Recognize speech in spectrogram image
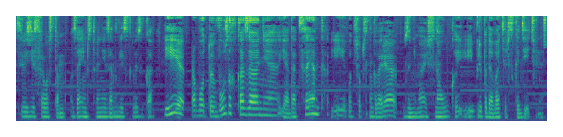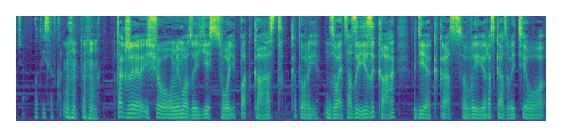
в связи с ростом заимствования из английского языка. И работаю в вузах Казани, я доцент, и вот, собственно говоря, занимаюсь наукой и преподавательской деятельностью. Вот если вкратце, то так. Также еще у Мимозы есть свой подкаст, который называется «Азы языка», где как раз вы рассказываете о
